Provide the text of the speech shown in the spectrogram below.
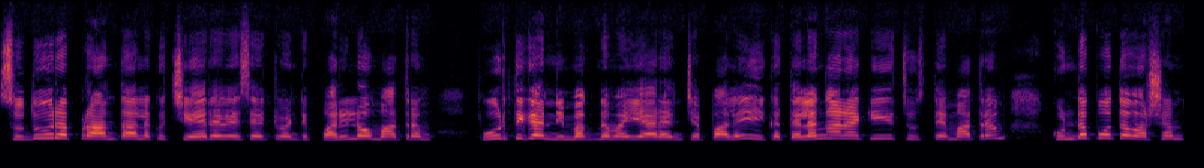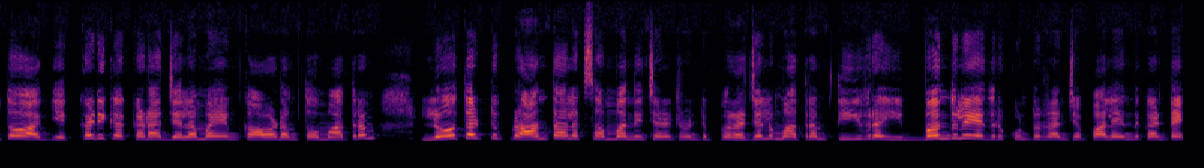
సుదూర ప్రాంతాలకు చేరవేసేటువంటి పనిలో మాత్రం పూర్తిగా నిమగ్నమయ్యారని చెప్పాలి. ఇక తెలంగాణకి చూస్తే మాత్రం కుండపోత వర్షంతో ఎక్కడికక్కడ జలమయం కావడంతో మాత్రం లోతట్టు ప్రాంతాలకు సంబంధించినటువంటి ప్రజలు మాత్రం తీవ్ర ఇబ్బందులు ఎదుర్కొంటున్నారని చెప్పాలి. ఎందుకంటే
